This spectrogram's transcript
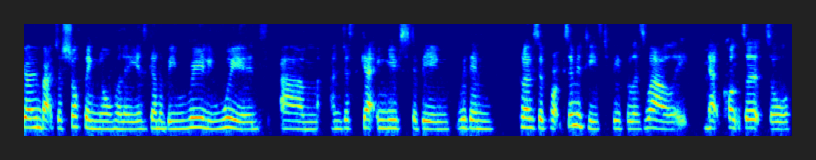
going back to shopping normally is going to be really weird, um, and just getting used to being within closer proximities to people as well at concerts or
